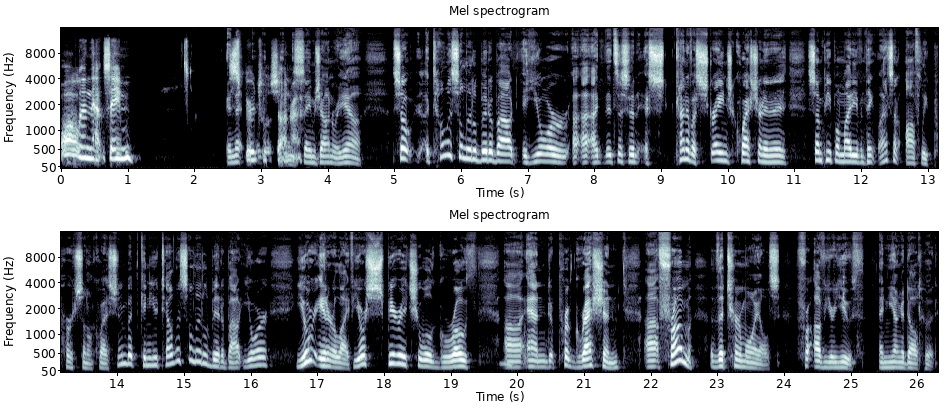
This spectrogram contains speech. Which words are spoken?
all in that same in that spiritual genre. Same genre, yeah. So, uh, tell us a little bit about your. Uh, uh it's just a, a, kind of a strange question, and uh, some people might even think well, that's an awfully personal question. But can you tell us a little bit about your your inner life, your spiritual growth uh, and progression uh, from the turmoils for, of your youth and young adulthood?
